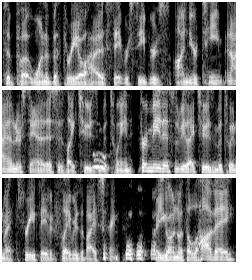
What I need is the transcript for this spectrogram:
to put one of the three Ohio State receivers on your team, and I understand that this is like choosing Ooh. between, for me, this would be like choosing between my three favorite flavors of ice cream. Are you going with Olave,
